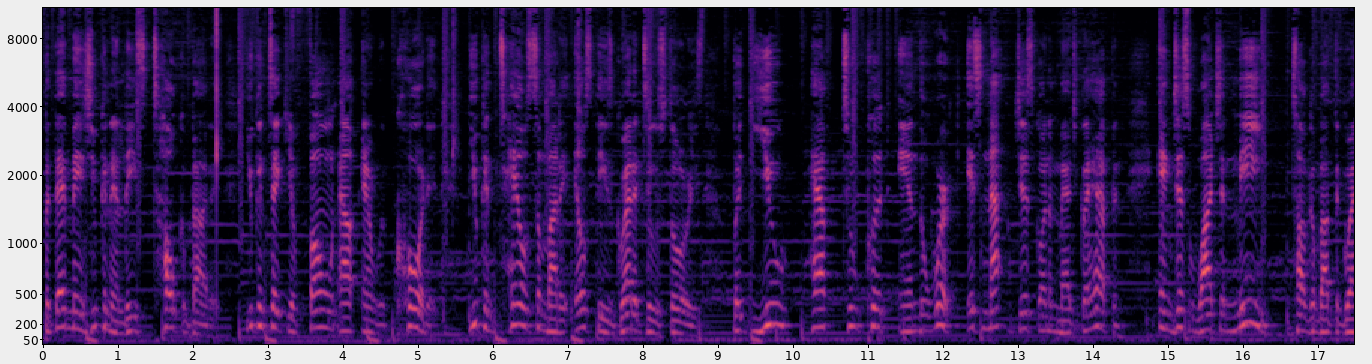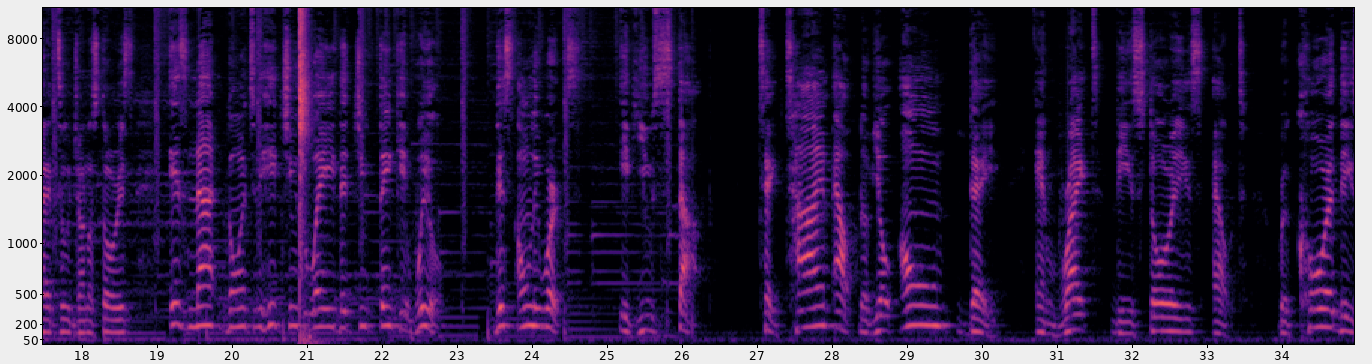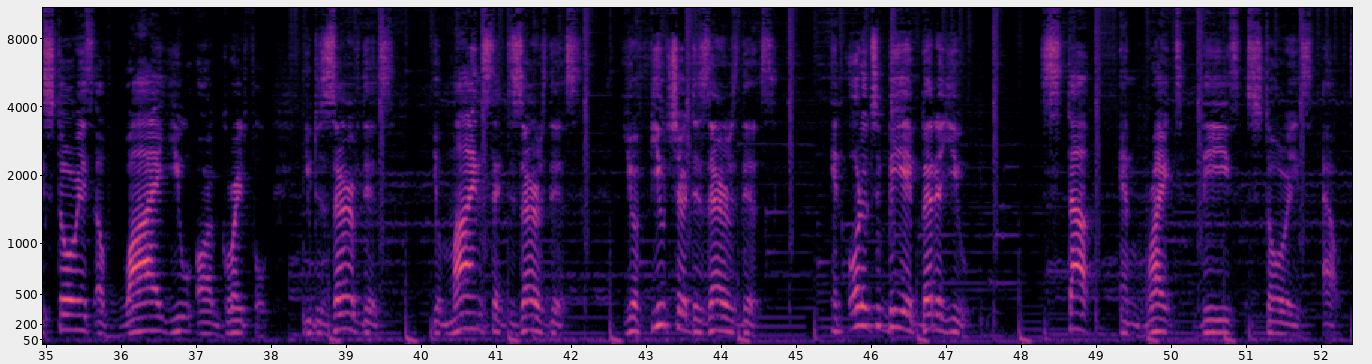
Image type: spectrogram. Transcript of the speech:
But that means you can at least talk about it. You can take your phone out and record it. You can tell somebody else these gratitude stories, but you have to put in the work. It's not just going to magically happen. And just watching me talk about the gratitude journal stories is not going to hit you the way that you think it will. This only works if you stop, take time out of your own day and write these stories out. Record these stories of why you are grateful. You deserve this. Your mindset deserves this. Your future deserves this. In order to be a better you, stop and write these stories out.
